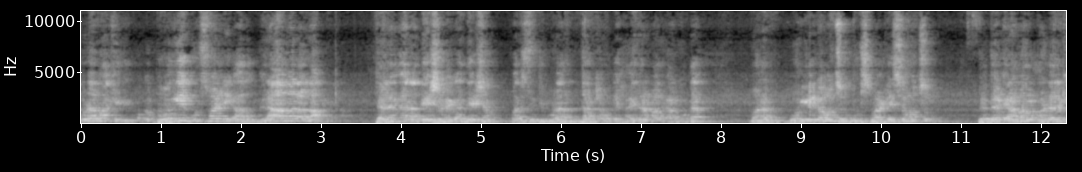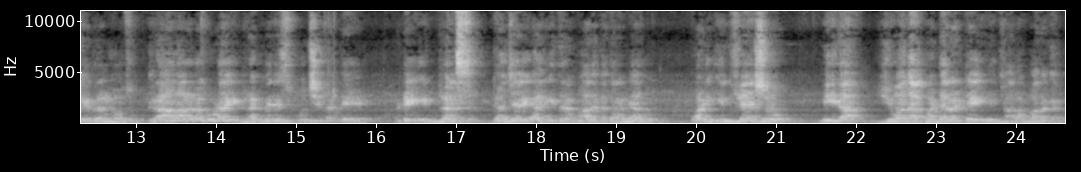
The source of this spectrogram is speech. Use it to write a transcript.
కూడా వాకింది ఒక భోగి మున్సిపాలిటీ కాదు గ్రామాలలో తెలంగాణ దేశమే కాదు దేశం పరిస్థితి కూడా అంతా అట్లా ఉంది. హైదరాబాద్ కాకుండా మన భోగిలు కావచ్చు మున్సిపాలిటీస్ కావచ్చు పెద్ద గ్రామాల మండల కేంద్రాలు కావచ్చు గ్రామాలలో కూడా ఈ డ్రగ్ మేనేజ్ వచ్చిందంటే అంటే ఈ డ్రగ్స్ గంజాయి కానీ ఇతర మాదక ద్రవ్యాలు వాటి ఇన్ఫ్లుయెన్స్ మీద యువత పడ్డారంటే ఇది చాలా బాధకరం.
